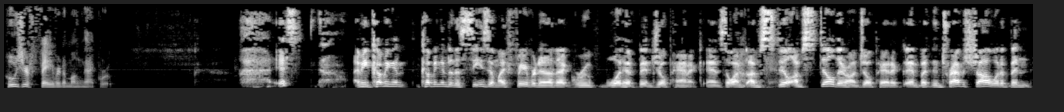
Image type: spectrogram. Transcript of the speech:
Who's your favorite among that group? It's, I mean, coming in, coming into the season, my favorite out of that group would have been Joe Panik. And so I'm, I'm still, I'm still there on Joe Panik. And, but then Travis Shaw would have been,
